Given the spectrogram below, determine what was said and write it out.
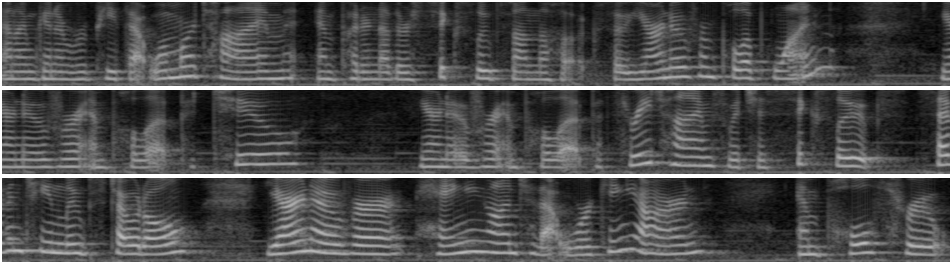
and I'm gonna repeat that one more time and put another six loops on the hook. So yarn over and pull up one, yarn over and pull up two, yarn over and pull up three times, which is six loops, 17 loops total. Yarn over, hanging on to that working yarn and pull through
